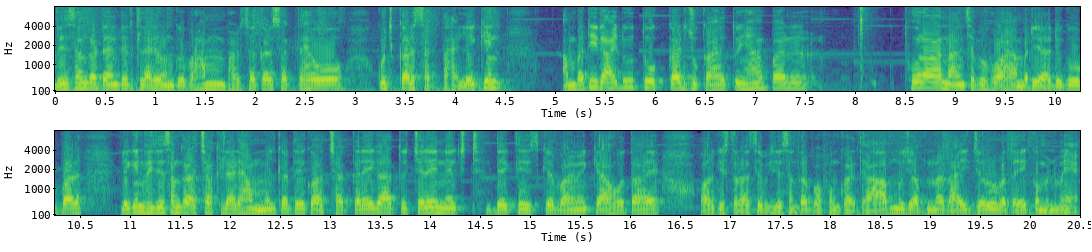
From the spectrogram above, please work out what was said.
विजय शंकर टैलेंटेड खिलाड़ी उनके ऊपर हम भरोसा कर सकते हैं, वो कुछ कर सकता है, लेकिन अंबटी रायडू तो कर चुका है तो यहाँ पर थोड़ा नाइंसाफी हुआ है अंबटी रायडू के ऊपर। लेकिन विजय शंकर अच्छा खिलाड़ी हम उम्मीद करते हैं को अच्छा करेगा। तो चलिए नेक्स्ट देखते हैं इसके बारे में क्या होता है और किस तरह से विजय शंकर परफॉर्म करते हैं। आप मुझे अपना राय ज़रूर बताइए कमेंट में।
